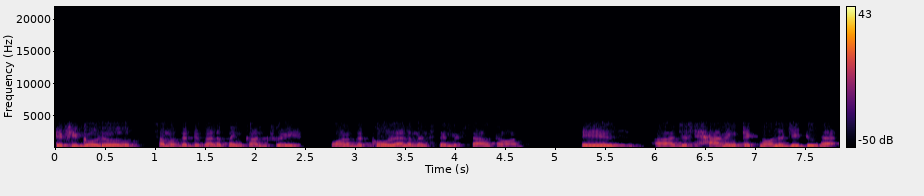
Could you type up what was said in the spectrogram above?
If you go to some of the developing countries, one of the core elements they miss out on is uh, just having technology do that.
